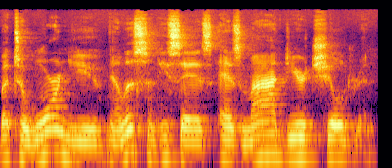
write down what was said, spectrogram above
but to warn you. Now, listen, he says, as my dear children.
